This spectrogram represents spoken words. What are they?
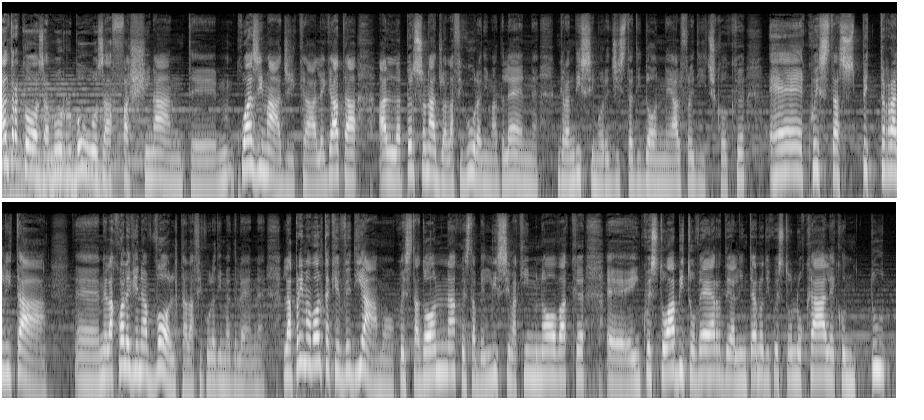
Altra cosa morbosa, affascinante, quasi magica, legata al personaggio, alla figura di Madeleine, grandissimo regista di donne, Alfred Hitchcock, è questa spettralità eh, nella quale viene avvolta la figura di Madeleine. La prima volta che vediamo questa donna, questa bellissima Kim Novak, eh, in questo abito verde all'interno di questo locale con tutti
